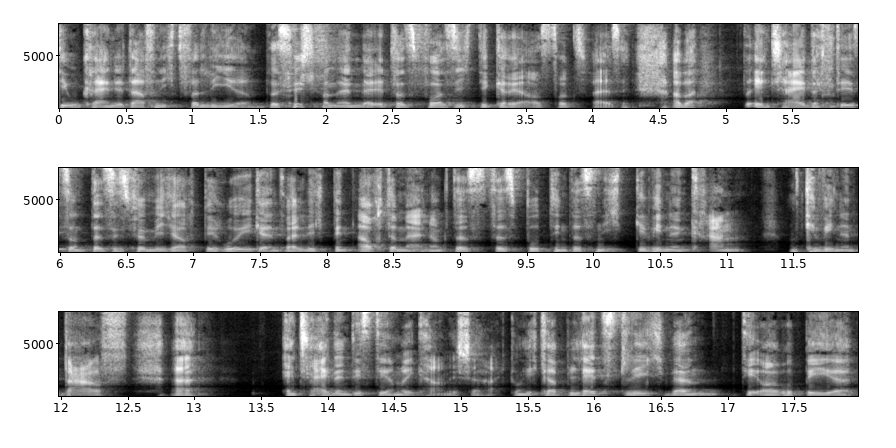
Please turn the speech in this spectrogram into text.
die Ukraine darf nicht verlieren. Das ist schon eine etwas vorsichtigere Ausdrucksweise. Aber entscheidend ist, und das ist für mich auch beruhigend, weil ich bin auch der Meinung, dass, dass Putin das nicht gewinnen kann und gewinnen darf. Äh, entscheidend ist die amerikanische Haltung. Ich glaube, letztlich werden die Europäer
